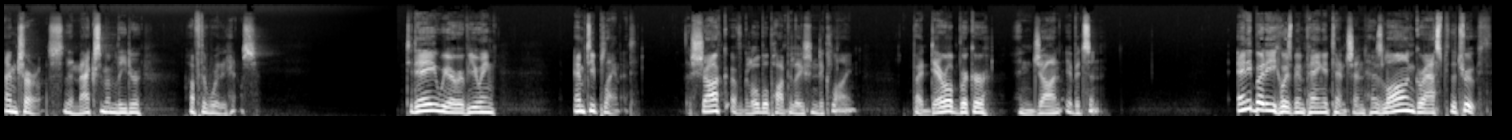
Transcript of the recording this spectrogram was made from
I'm Charles, the maximum leader of the Worthy House. Today we are reviewing Empty Planet The Shock of Global Population Decline by Darrell Bricker and John Ibbitson. Anybody who has been paying attention has long grasped the truth.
